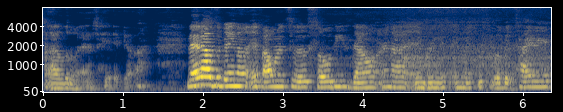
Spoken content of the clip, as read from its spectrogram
A little ass head, y'all. Then I was debating on if I wanted to sew these down or not and bring this and make this a little bit tighter.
